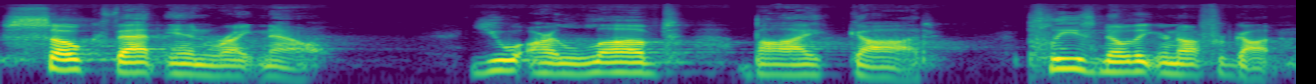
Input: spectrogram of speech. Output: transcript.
soak that in right now. You are loved by God. Please know that you're not forgotten.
